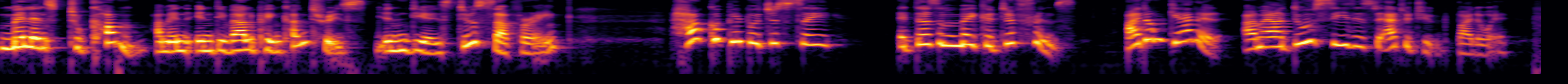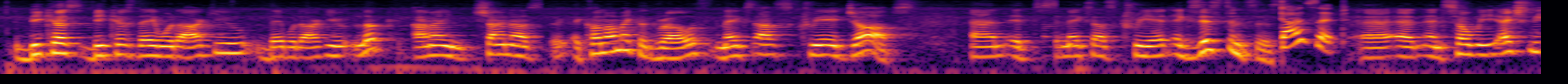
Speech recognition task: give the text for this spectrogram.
millions to come. I mean, in developing countries, India is still suffering. How could people just say it doesn't make a difference? I don't get it. I mean, I do see this attitude, by the way. Because because they would argue they would argue, look, I mean, China's economical growth makes us create jobs and it makes us create existences. Does it? Uh, and, and so we actually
